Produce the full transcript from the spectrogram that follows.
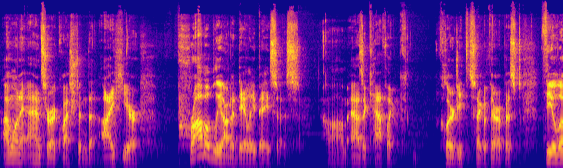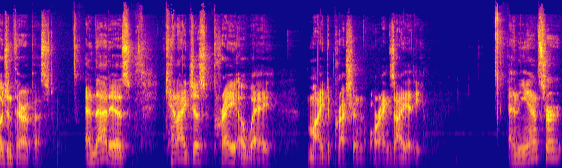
I want to answer a question that I hear probably on a daily basis um, as a Catholic clergy psychotherapist, theologian therapist. And that is can I just pray away my depression or anxiety? And the answer,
